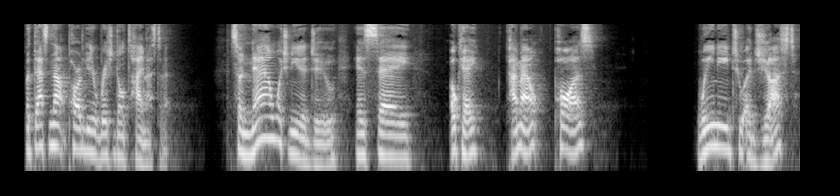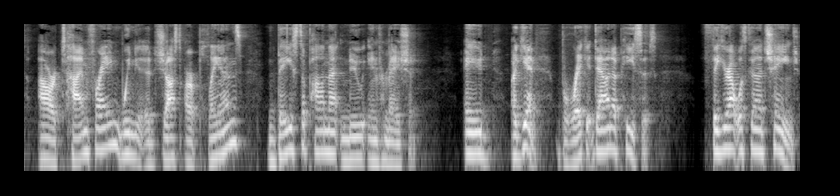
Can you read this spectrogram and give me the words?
But that's not part of the original time estimate. So now what you need to do is say, okay, time out, pause. We need to adjust our time frame. We need to adjust our plans based upon that new information. And you, again, break it down to pieces. Figure out what's going to change.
